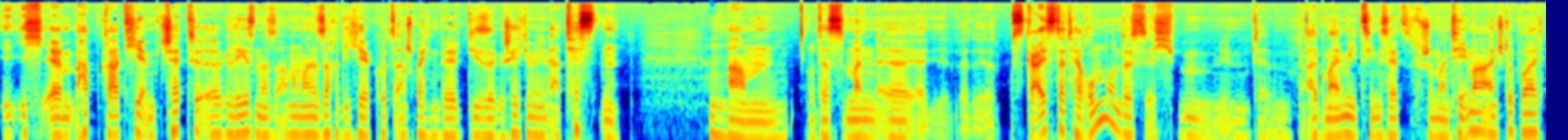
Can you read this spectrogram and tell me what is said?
ich ähm, habe gerade hier im Chat äh, gelesen, das ist auch nochmal eine Sache, die ich hier kurz ansprechen will, diese Geschichte mit den Attesten. Mhm. Ähm, dass man äh, es geistert herum und das ich der Allgemeinmedizin ist jetzt schon mein Thema ein Stück weit,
